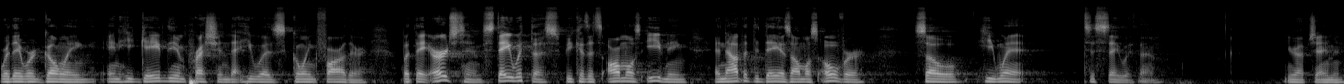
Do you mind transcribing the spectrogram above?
where they were going, and he gave the impression that he was going farther. But they urged him, Stay with us, because it's almost evening, and now that the day is almost over. So he went to stay with them. You're up, Jamin.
